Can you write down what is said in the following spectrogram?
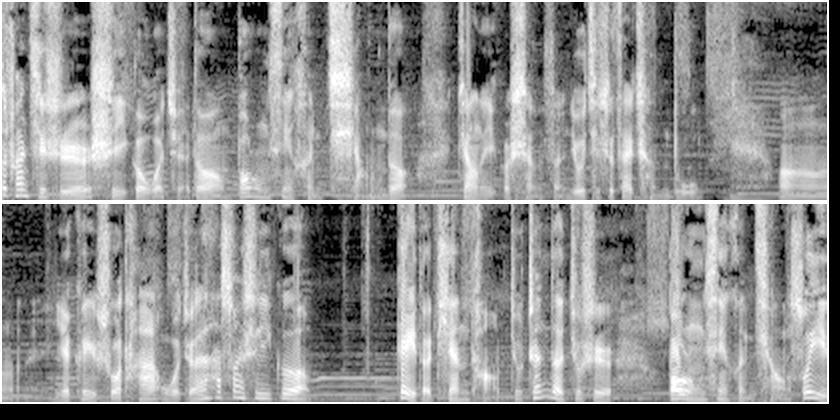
四川其实是一个我觉得包容性很强的。这样的一个省份，尤其是在成都，嗯，也可以说它，我觉得它算是一个 gay 的天堂，就真的就是包容性很强。所以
